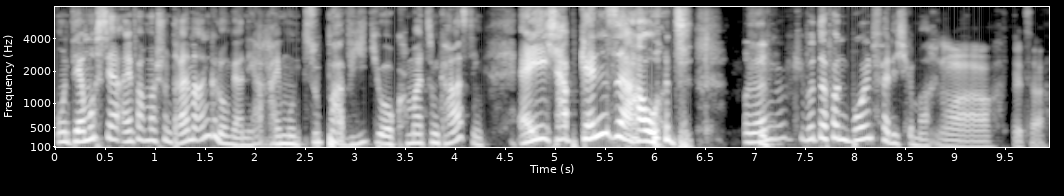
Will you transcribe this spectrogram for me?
Und der musste ja einfach mal schon dreimal angelogen werden. Ja, Raimund, super Video, komm mal zum Casting. Ey, ich hab Gänsehaut. Und dann wird er von Bullen fertig gemacht. Oh, bitter.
